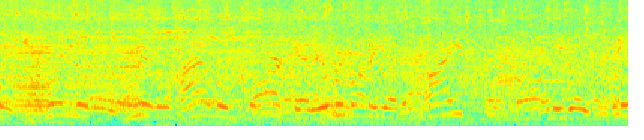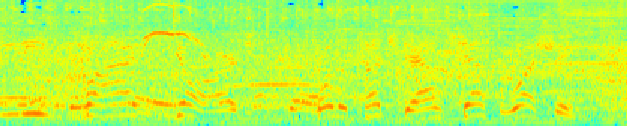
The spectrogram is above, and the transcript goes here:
went straight up the middle. Highland Park had everybody up tight, and he goes 85 yards for the touchdown. Seth Rushing.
